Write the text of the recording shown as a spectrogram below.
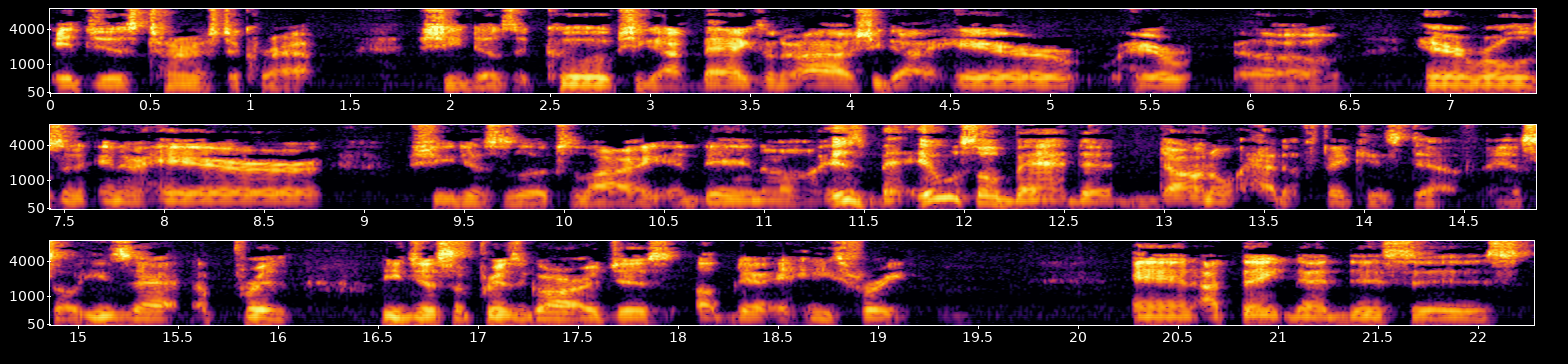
it just turns to crap. She doesn't cook. She got bags in her eyes. She got hair, hair, uh, hair rolls in, in her hair. She just looks like, and then uh, it's bad. It was so bad that Donald had to fake his death, and so he's at a prison, He's just a prison guard, just up there, and he's free. And I think that this is.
